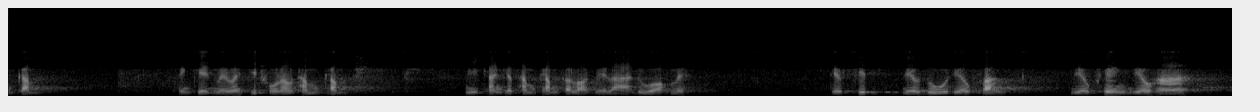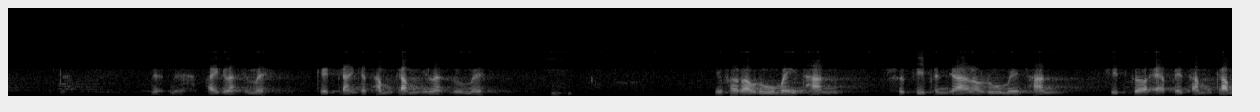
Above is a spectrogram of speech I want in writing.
ำกรรม สังเกตไหมว่าจิตของเราทำกรรม มีการกระทำกรรมตลอดเวลาดูออกไหมเดี๋ยวคิด เดี๋ยวดู เดี๋ยวฟัง เดี๋ยวเพ่ง เดี๋ยวหาเนี่ยเนี่ยไปล้วเห็นไหมเกิดการกระทำกรรมนี่แหละรู้ไหมนี่เพราะเรารู้ไม่ทัน สติปัญญาเรารู้ไม่ทัน จิตก็แอบไปทำกรรม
